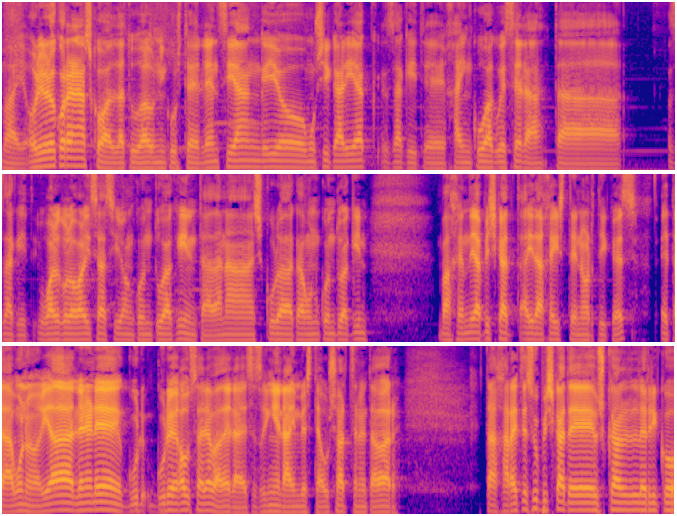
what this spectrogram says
Bai, hori orokorren asko aldatu da nik uste. Lentzian gehiago musikariak, ez dakit, eh, jainkuak bezala eta ez dakit, igual globalizazioan kontuakin eta dana eskura dakagun kontuakin, ba, jendea pixkat aida geisten hortik, ez? Eta, bueno, egia da, lehen ere gure, gure gauzare badela, ez ez ginela hainbeste ausartzen eta bar. Eta jarraitze zu pixkate Euskal Herriko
